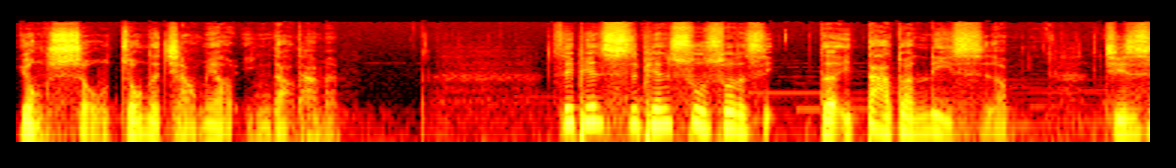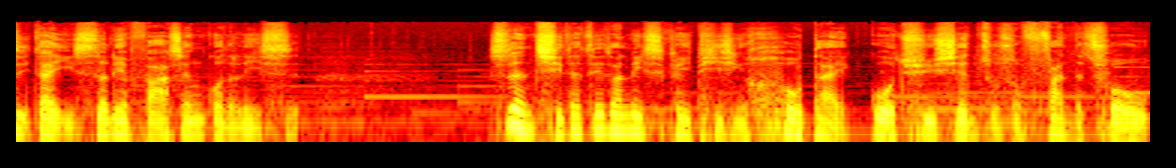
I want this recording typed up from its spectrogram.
用手中的巧妙引导他们。这篇诗篇诉说的是的一大段历史哦，其实是在以色列发生过的历史。诗人期待这段历史可以提醒后代过去先祖所犯的错误。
